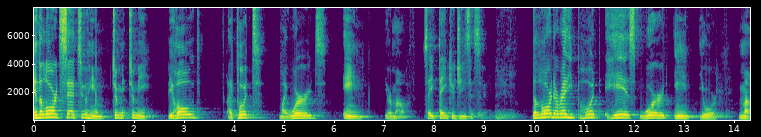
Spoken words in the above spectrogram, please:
And the Lord said to him, to me, to me, Behold, I put my words in your mouth. Say, Thank you, Jesus. The Lord already put his word in your mouth.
